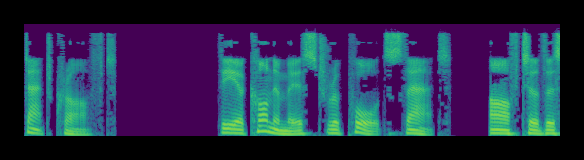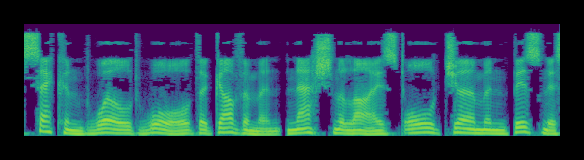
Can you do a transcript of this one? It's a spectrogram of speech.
Statkraft. The Economist reports that after the Second World War the government nationalized all German business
